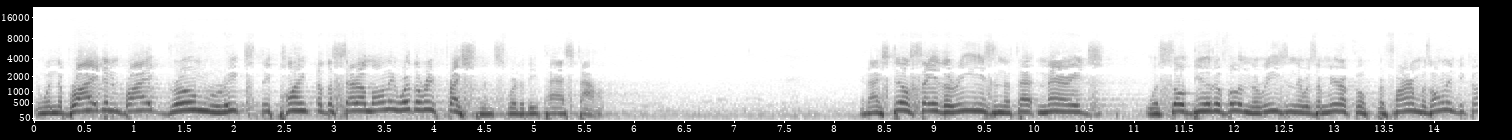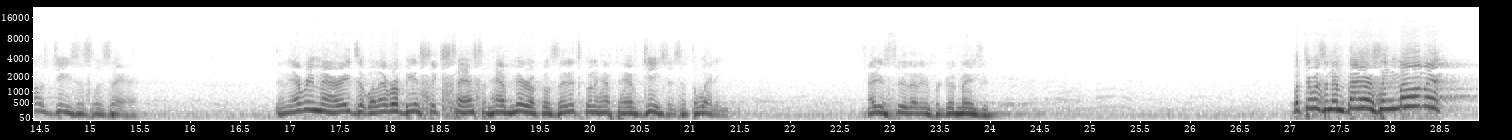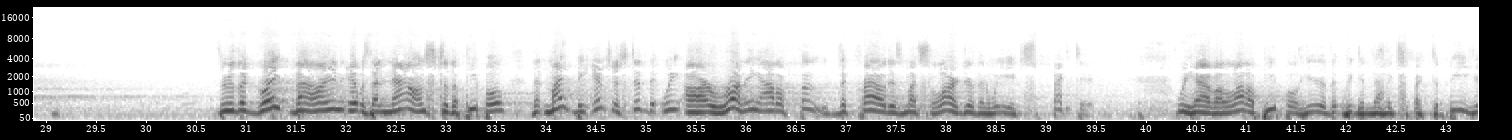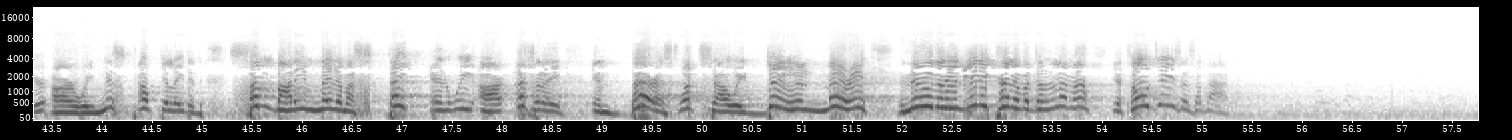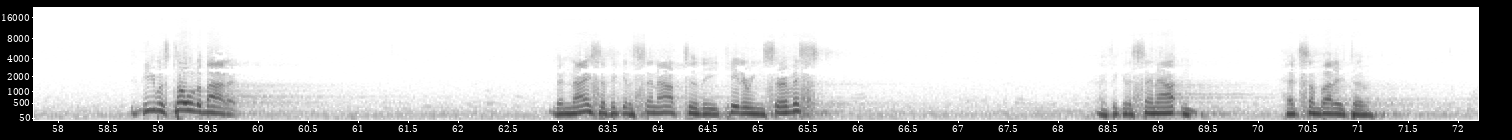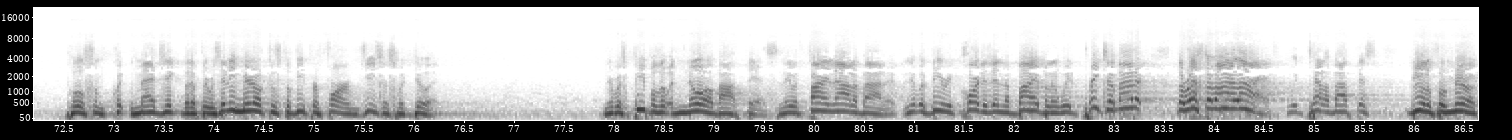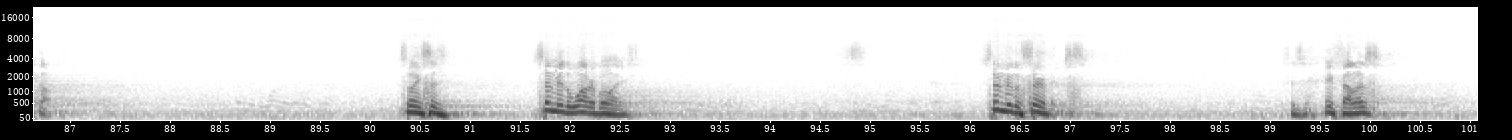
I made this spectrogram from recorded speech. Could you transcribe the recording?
And when the bride and bridegroom reached the point of the ceremony where the refreshments were to be passed out. And I still say the reason that that marriage was so beautiful and the reason there was a miracle performed was only because Jesus was there. And every marriage that will ever be a success and have miracles in it's going to have to have Jesus at the wedding. I just threw that in for good measure. But there was an embarrassing moment. Through the grapevine, it was announced to the people that might be interested that we are running out of food. The crowd is much larger than we expected. We have a lot of people here that we did not expect to be here. Are we miscalculated? Somebody made a mistake and we are utterly embarrassed. What shall we do? And Mary knew that in any kind of a dilemma, you told Jesus about it. He was told about it. Been nice if he could have sent out to the catering service. If he could have sent out and had somebody to pull some quick magic, but if there was any miracles to be performed, Jesus would do it. And there was people that would know about this, and they would find out about it, and it would be recorded in the Bible, and we'd preach about it the rest of our life. We'd tell about this beautiful miracle. So he says, send me the water boys. Send me the servants. Says, hey fellas,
